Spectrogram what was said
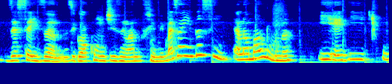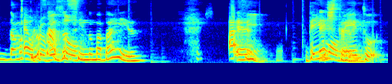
16 anos, igual como dizem lá no filme, mas ainda assim, ela é uma aluna. E ele, tipo, dá uma é cruzada assim numa barreira. Assim, é, tem um é momento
